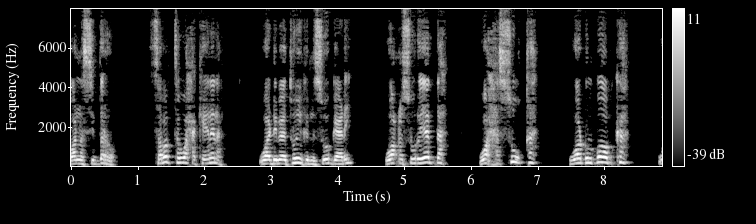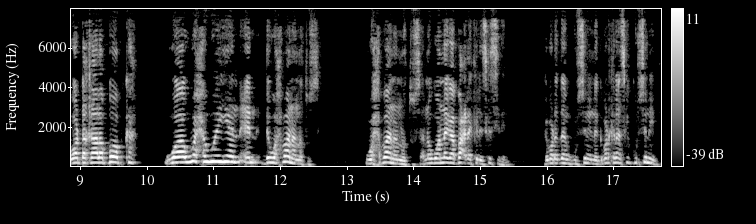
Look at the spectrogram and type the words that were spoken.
waa nasiib darro sababta waxa keenana waa dhibaatooyinka na soo gaadhay waa cunsuriyadda waa xasuuqa waa dhulboobka waa dhaqaala boobka waa waxa weeyaan de waxbaana na tusay waxbaana na tusay annagu annagaa bacda kale iska sidan gabadh haddaan guursanayna gabadh kale aan iska guursanayna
